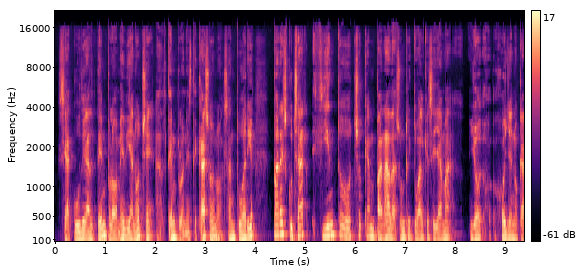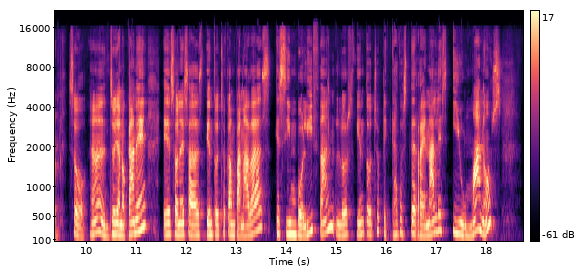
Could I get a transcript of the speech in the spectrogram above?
se acude al templo a medianoche, al templo en este caso, no al santuario, para escuchar 108 campanadas, un ritual que se llama Yo, Joya no Kane. So, ¿eh? Joya no Kane eh, son esas 108 campanadas que simbolizan los 108 pecados terrenales y humanos,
